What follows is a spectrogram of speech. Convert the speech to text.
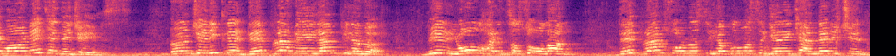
emanet edeceğimiz, öncelikle deprem eylem planı, bir yol haritası olan deprem sonrası yapılması gerekenler için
